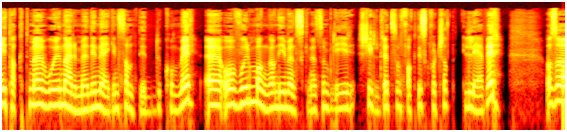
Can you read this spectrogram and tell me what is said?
i takt med hvor nærme din egen samtid du kommer, eh, og hvor mange av de menneskene som blir skildret, som faktisk fortsatt lever. Og så,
